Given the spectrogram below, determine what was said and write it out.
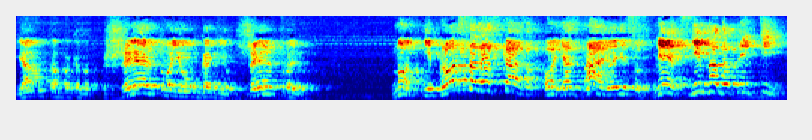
Я вам там показал. Жертвою угодил, жертвою. Но не просто рассказывал, ой, я знаю Иисус. Нет, с ним надо прийти.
